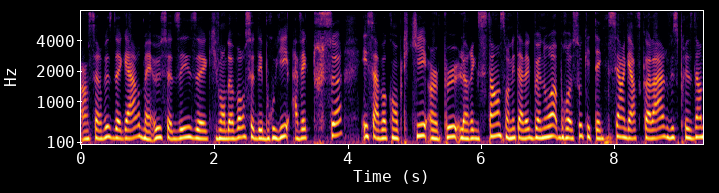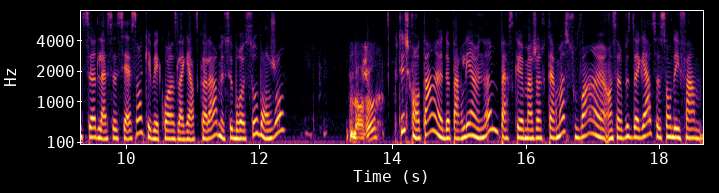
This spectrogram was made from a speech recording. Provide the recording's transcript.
en service de garde, ben eux se disent qu'ils vont devoir se débrouiller avec tout ça et ça va compliquer un peu leur existence. On est avec Benoît Brosseau, qui est technicien en garde scolaire, vice-président de l'Association québécoise de la garde scolaire. Monsieur Brosseau, bonjour. Bonjour. Écoutez, je suis content euh, de parler à un homme parce que majoritairement, souvent, euh, en service de garde, ce sont des femmes.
